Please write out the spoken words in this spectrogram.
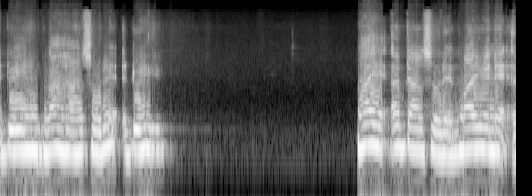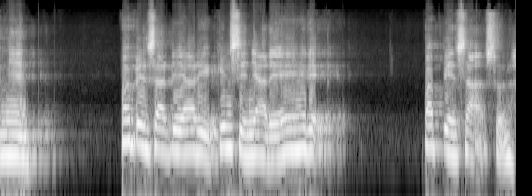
အတွေ့ငါဟာဆိုတဲ့အတွေ့ငါရဲ့အတ္တဆိုတဲ့မှားရွေးတဲ့အမြင်ပပိစတရားတွေကင်းစင်ကြတယ်တဲ့ပပိစဆိုတာ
